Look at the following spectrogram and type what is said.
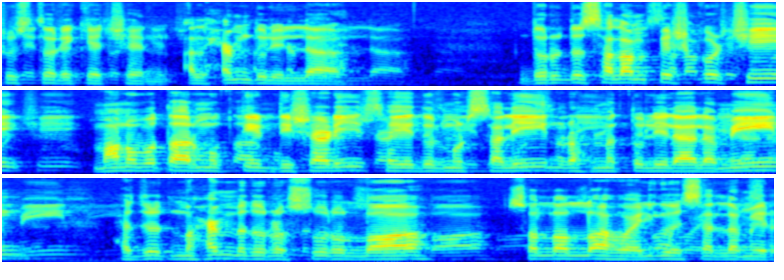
সুস্থ রেখেছেন। আলহামদুলিল্লাহ। দরুদ সালাম পেশ করছি মানবতার মুক্তির দিশারি সৈয়দুল মুরসালিন রহমতুল্লিল আলমিন হজরত মোহাম্মদুর রসুল্লাহ সাল্লাহ আলী সাল্লামের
